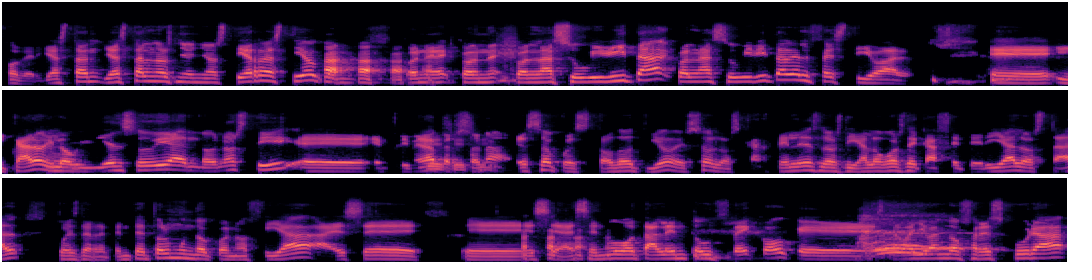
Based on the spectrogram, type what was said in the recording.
joder, ya están, ya están los ñoños tierras, tío, con, la subidita, con la subidita del festival. Eh, y claro, y lo viví en su día en Donosti, eh, en primera persona. Eso, pues todo, tío, eso, los carteles, los diálogos de cafetería, los tal, pues de repente todo el mundo conocía a ese, eh, ese, a ese nuevo talento uzbeco que estaba llevando frescura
